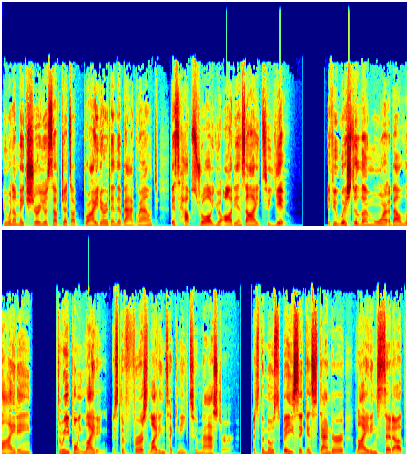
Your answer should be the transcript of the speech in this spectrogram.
You want to make sure your subjects are brighter than the background. This helps draw your audience eye to you. If you wish to learn more about lighting, three point lighting is the first lighting technique to master. It's the most basic and standard lighting setup.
